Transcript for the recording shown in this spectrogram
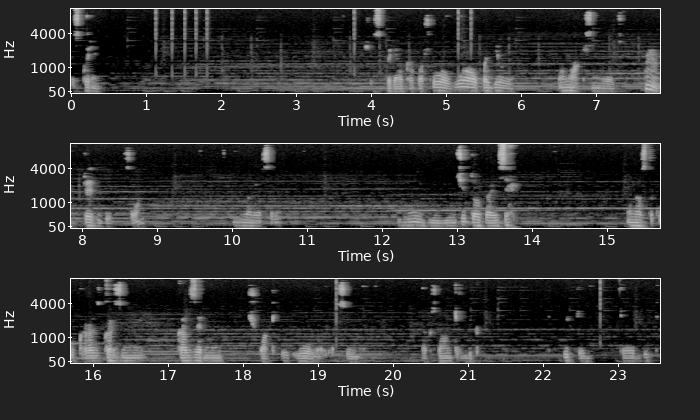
Ускорим. Ускорялка пошло вау по делу по максимуму давайте хм, кто это идет салон? Моя салон. Ну ничего толкайся. У нас такой корзинный козырный чувак. Особенно так что он турбик турбик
